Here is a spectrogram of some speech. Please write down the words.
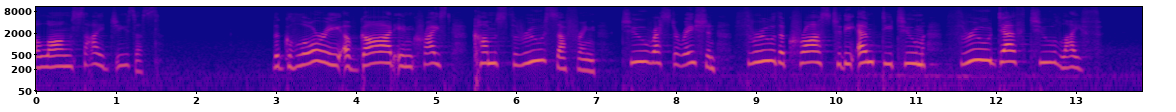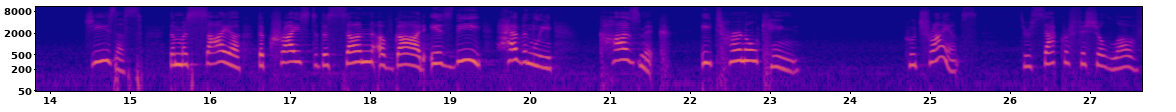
alongside Jesus. The glory of God in Christ comes through suffering to restoration, through the cross to the empty tomb, through death to life. Jesus the Messiah, the Christ, the Son of God, is the heavenly, cosmic, eternal King who triumphs through sacrificial love,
